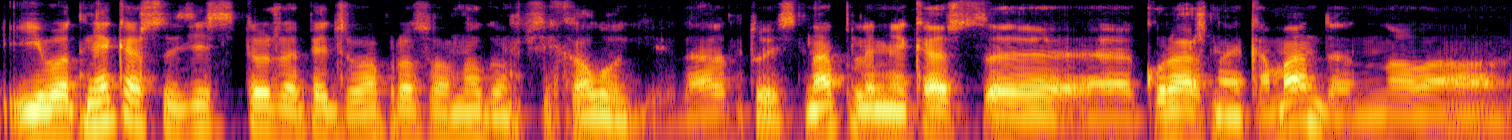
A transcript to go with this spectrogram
И вот мне кажется, здесь тоже, опять же, вопрос во многом в психологии. Да? То есть Наполе, мне кажется, э, куражная команда, но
